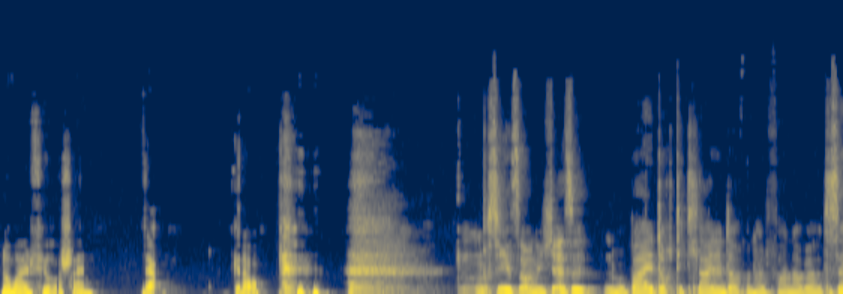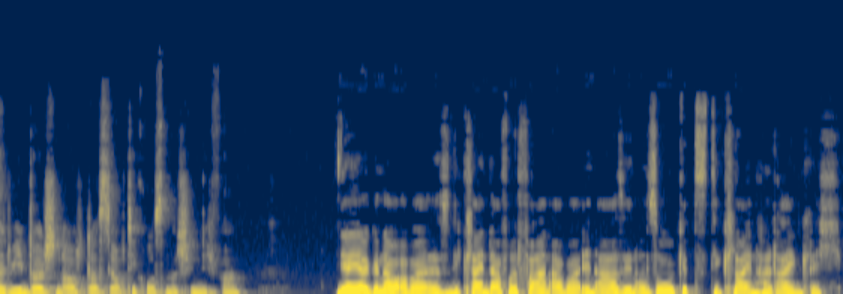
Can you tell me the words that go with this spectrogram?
normalen Führerschein. Ja, genau. Muss ich jetzt auch nicht, also wobei doch die kleinen darf man halt fahren, aber das ist halt wie in Deutschland auch, darfst ja auch die großen Maschinen nicht fahren. Ja, ja, genau, aber also die kleinen darf man fahren, aber in Asien und so gibt's die kleinen halt eigentlich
